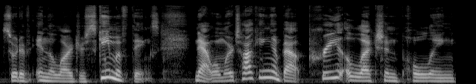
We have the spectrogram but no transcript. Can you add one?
sort of in the larger scheme of things. Now, when we're talking about pre election polling,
